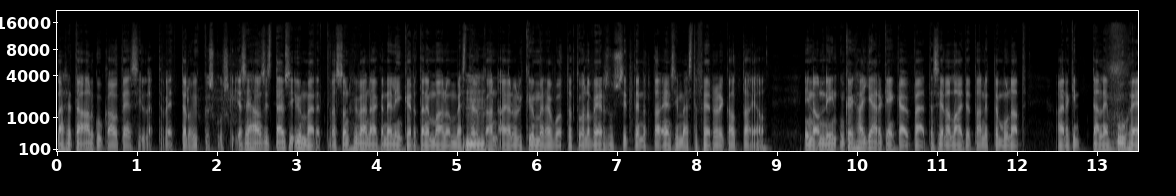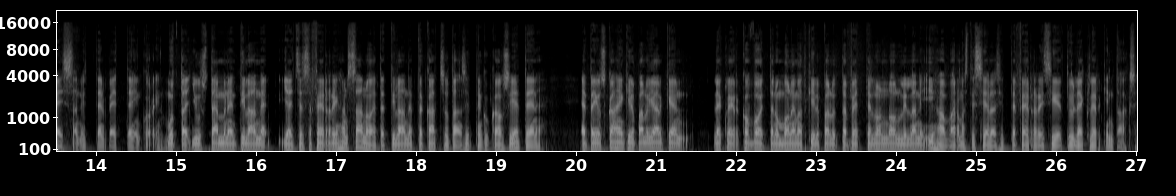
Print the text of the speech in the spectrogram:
lähdetään alkukauteen sillä, että Vettel on ykköskuski. Ja sehän on siis täysin ymmärrettävä. Se on hyvän aika nelinkertainen maailmanmestari, mm. joka on ajanut yli kymmenen vuotta tuolla versus sitten ottaa ensimmäistä Ferrari-kautta ajalla niin on niin, niin ihan järkeenkäypää, että siellä laitetaan nyt munat ainakin tälleen puheissa nyt Vettelin korin. Mutta just tämmöinen tilanne, ja itse asiassa Ferrarihan sanoi, että tilannetta katsotaan sitten, kun kausi etenee. Että jos kahden kilpailun jälkeen Leclerc on voittanut molemmat kilpailut ja Vettel on nollilla, niin ihan varmasti siellä sitten Ferrari siirtyy Leclerkin taakse.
